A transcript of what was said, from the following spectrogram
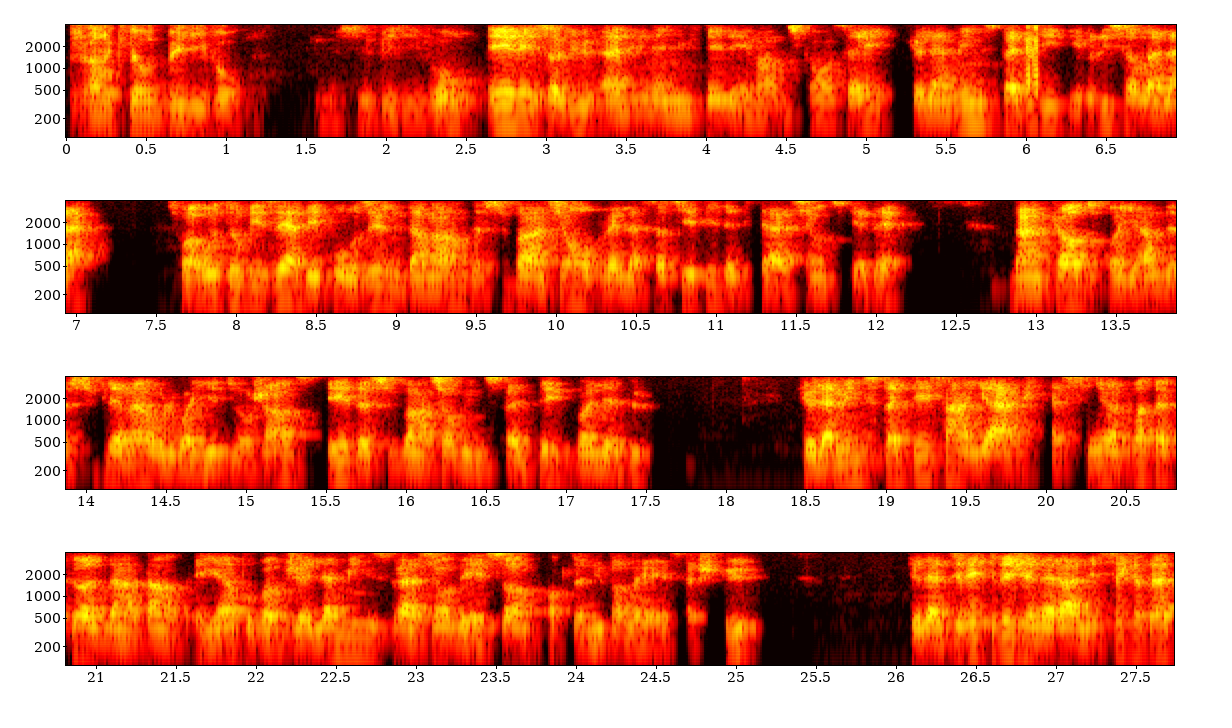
Jean-Claude Béliveau. M. Béliveau, est résolu à l'unanimité des membres du Conseil que la municipalité d'Ivry-sur-le-Lac soit autorisée à déposer une demande de subvention auprès de la Société d'habitation du Québec dans le cadre du programme de supplément au loyer d'urgence et de subvention municipalité, volet 2. Que la municipalité s'engage à signer un protocole d'entente ayant pour objet l'administration des sommes obtenues par la SHQ, que la directrice générale et secrétaire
